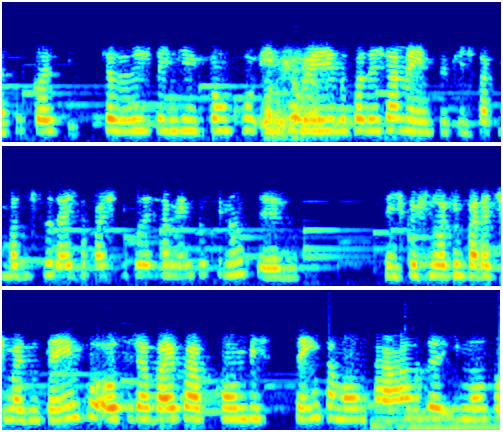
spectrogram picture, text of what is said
essas coisas que às vezes a gente tem que incluir no planejamento, que a gente está com bastante dificuldade na parte do planejamento financeiro. Se a gente continua aqui em Paraty mais um tempo, ou se já vai com a Kombi sem estar montada e monta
